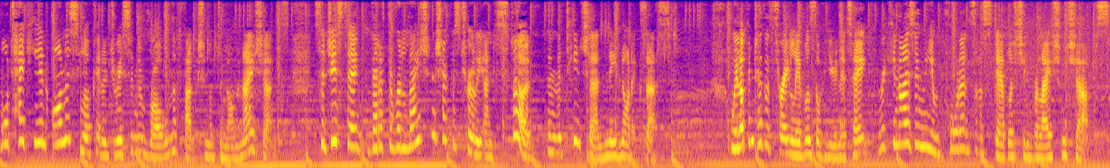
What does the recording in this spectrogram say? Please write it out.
while taking an honest look at addressing the role and the function of denominations, suggesting that if the relationship is truly understood, then the tension need not exist. We look into the three levels of unity, recognising the importance of establishing relationships,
